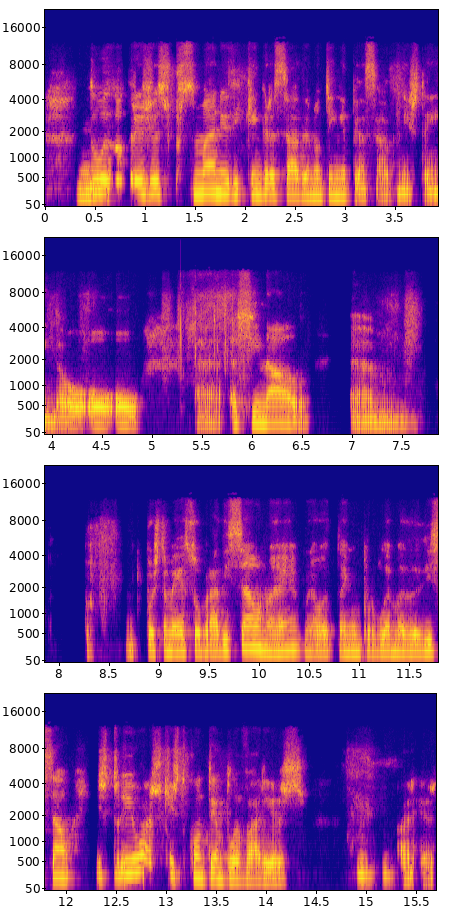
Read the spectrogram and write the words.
hum. duas ou três vezes por semana, eu digo que é engraçado, eu não tinha pensado nisto ainda, ou, ou, ou uh, afinal. Um, depois também é sobre a adição, não é? Ela tem um problema de adição. Isto, eu acho que isto contempla várias, várias,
